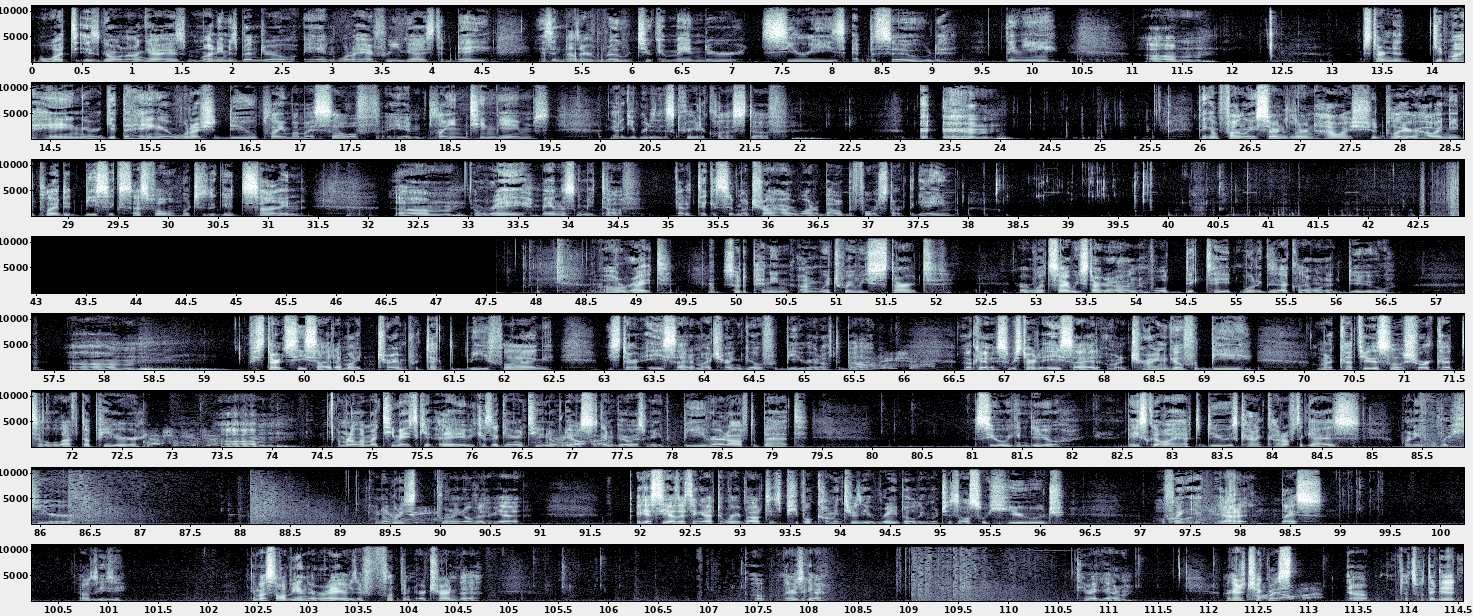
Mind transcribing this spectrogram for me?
What is going on, guys? My name is Bendro, and what I have for you guys today is another Road to Commander series episode thingy. Um, I'm starting to get my hang or get the hang of what I should do playing by myself and playing team games. I gotta get rid of this creator class stuff. think I'm finally starting to learn how I should play or how I need to play to be successful, which is a good sign. Um, array, man, this is gonna be tough. Got to take a sip of my try hard water bottle before I start the game. Alright, so depending on which way we start, or what side we start on will dictate what exactly I want to do. Um, if we start C side, I might try and protect the B flag. If we start A side, I might try and go for B right off the bat. Okay, so we started A side. I'm going to try and go for B. I'm going to cut through this little shortcut to the left up here. Um, I'm going to let my teammates get A because I guarantee nobody else is going to go with me. B right off the bat. See what we can do basically all I have to do is kind of cut off the guys running over here. Nobody's running over there yet. I guess the other thing I have to worry about is people coming through the array building, which is also huge. Hopefully, oh, you got it. Nice. That was easy. They must all be in the array, or they're flipping, or trying to... Oh, there's a guy. Teammate got him. I gotta check my... No, that's what they did.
